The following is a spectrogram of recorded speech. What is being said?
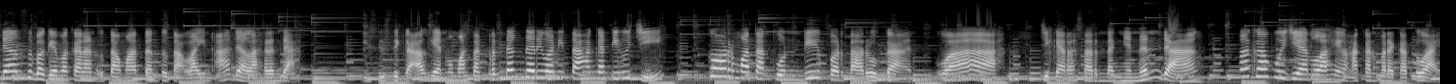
dan sebagai makanan utama tentu tak lain adalah rendang. Di sisi keahlian memasak rendang dari wanita akan diuji, kehormatan pun dipertaruhkan. Wah, jika rasa rendangnya nendang, maka pujianlah yang akan mereka tuai.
